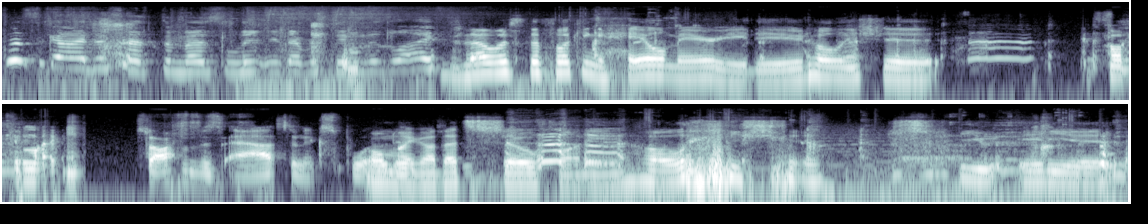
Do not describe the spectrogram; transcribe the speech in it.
this guy just has the most loot he's ever seen in his life. that was the fucking Hail Mary, dude. Holy shit. fucking like off of his ass and exploded. Oh my god, that's so funny. Holy shit. You idiot.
